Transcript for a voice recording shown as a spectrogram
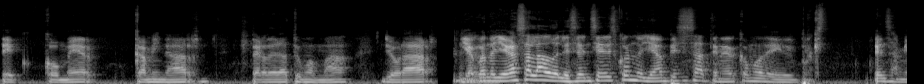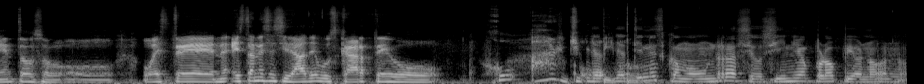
de comer, caminar, perder a tu mamá, llorar. Ya cuando llegas a la adolescencia es cuando ya empiezas a tener como de porque- pensamientos o, o, o este, esta necesidad de buscarte o... Who are you Ya, ya people? tienes como un raciocinio propio, ¿no? no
